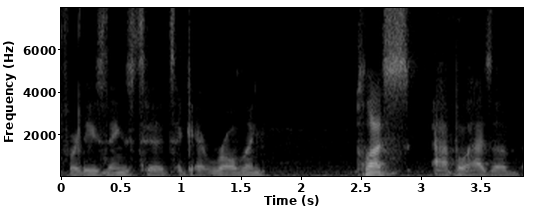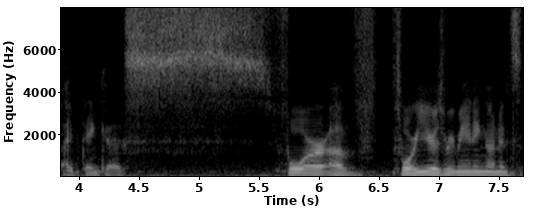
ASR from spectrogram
for these things to to get rolling. Plus, Apple has a I think a four of four years remaining on its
